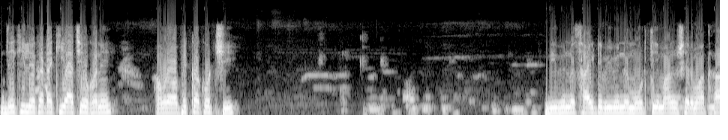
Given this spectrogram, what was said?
দেখি লেখাটা কি আছে ওখানে, আমরা অপেক্ষা করছি। বিভিন্ন সাইটে বিভিন্ন মূর্তি, মানুষের মাথা।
